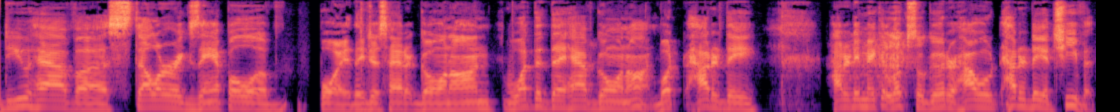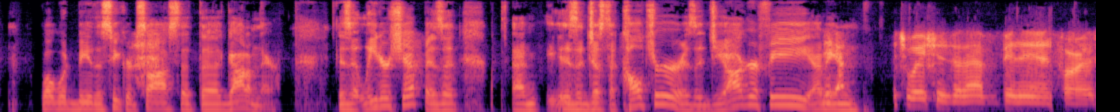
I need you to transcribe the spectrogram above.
do you have a stellar example of boy, they just had it going on? What did they have going on? What how did they how did they make it look so good or how how did they achieve it? What would be the secret sauce that uh, got them there? Is it leadership? Is it um, is it just a culture? Is it geography? I mean, yeah situations that I've been in, as far as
